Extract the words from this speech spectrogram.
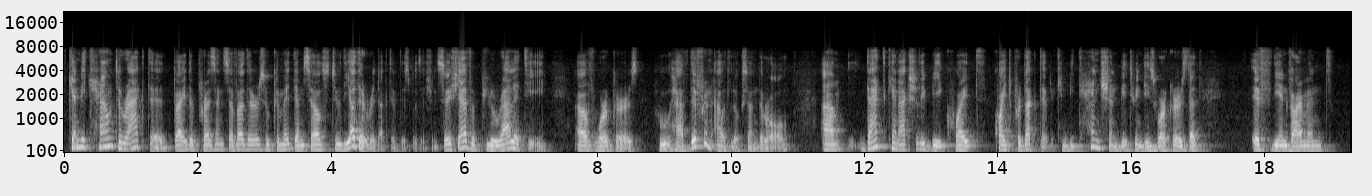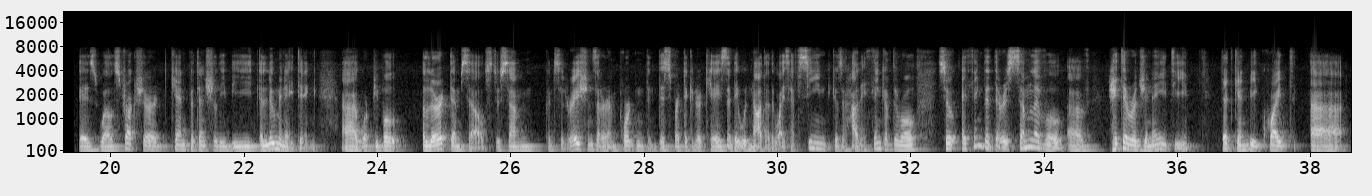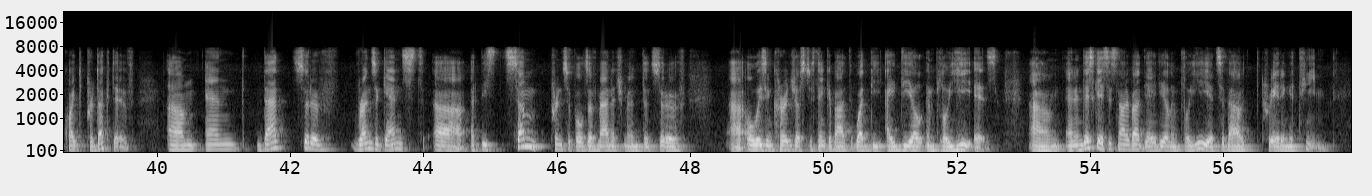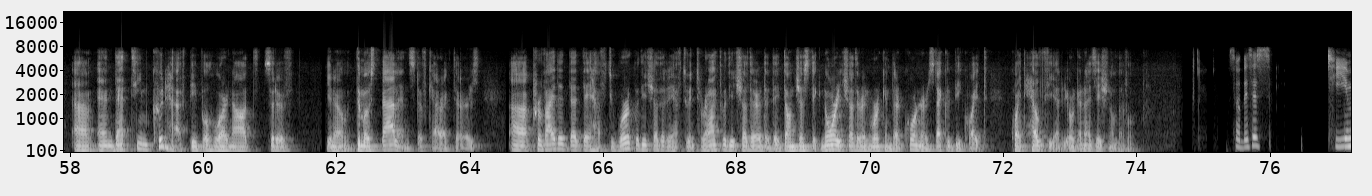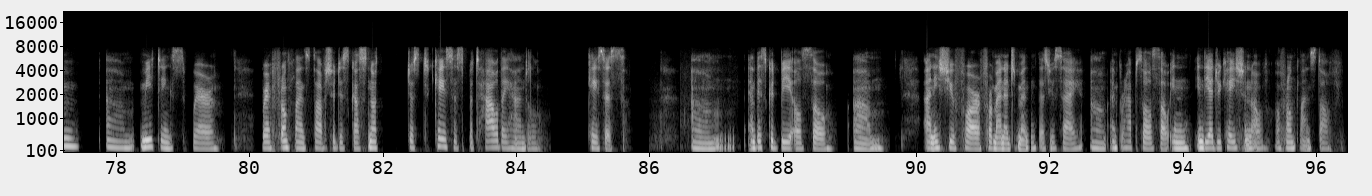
can be counteracted by the presence of others who commit themselves to the other reductive disposition. So if you have a plurality of workers who have different outlooks on the role, um, that can actually be quite quite productive. It can be tension between these workers that, if the environment is well structured, can potentially be illuminating, uh, where people alert themselves to some considerations that are important in this particular case that they would not otherwise have seen because of how they think of the role. So I think that there is some level of heterogeneity that can be quite uh, quite productive, um, and that sort of runs against uh, at least some principles of management that sort of uh, always encourage us to think about what the ideal employee is. Um, and in this case, it's not about the ideal employee, it's about creating a team. Uh, and that team could have people who are not sort of, you know, the most balanced of characters, uh, provided that they have to work with each other, they have to interact with each other, that they don't just ignore each other and work in their corners. That could be quite quite healthy at the organizational level. So this is team um, meetings where where frontline staff should discuss not just cases, but how they handle cases. Um, and this could be also um, an issue for, for management, as you say, um, and perhaps also in, in the education of, of frontline staff.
